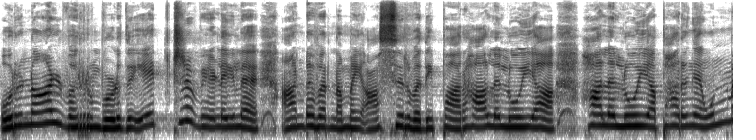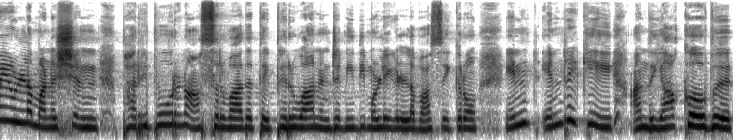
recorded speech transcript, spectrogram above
ஒரு நாள் வரும் பொழுது ஏற்ற வேளையில ஆண்டவர் நம்மை ஆசிர்வதிப்பார். ஹாலலூயா ஹாலலூயா பாருங்க உண்மையுள்ள மனுஷன் பரிபூர்ண ஆசிர்வாதத்தை பெறுவான் என்று நீதிமொழிகளில் வாசிக்கிறோம். என்- என்றைக்கு அந்த யாக்கோபு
